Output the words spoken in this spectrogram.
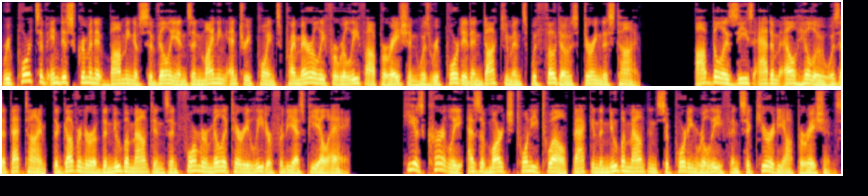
Reports of indiscriminate bombing of civilians and mining entry points primarily for relief operation was reported and documents with photos during this time. Abdul Aziz Adam El Hilu was at that time, the governor of the Nuba Mountains and former military leader for the SPLA. He is currently as of March 2012 back in the Nuba Mountains supporting relief and security operations.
